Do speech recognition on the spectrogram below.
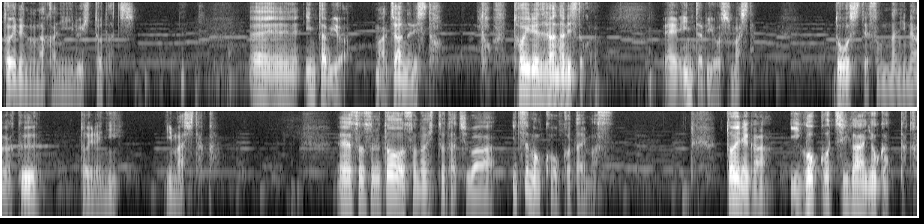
トイレの中にいる人たち。えー、インタビュアー、まあ、ジャーナリスト、トイレジャーナリストかな、えー、インタビューをしました。どうしてそんなに長くトイレにいましたか、えー、そうするとその人たちはいつもこう答えます。トイレが居心地が良かったか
